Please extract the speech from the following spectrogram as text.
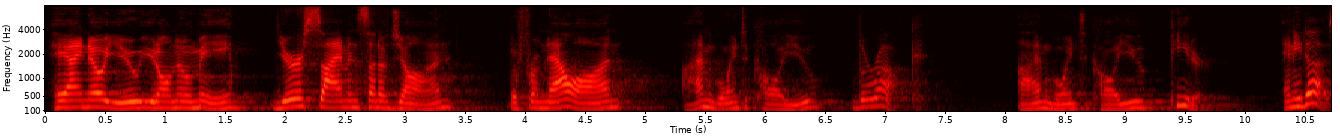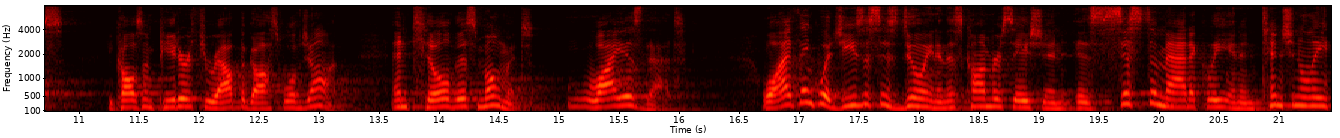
Hey, I know you, you don't know me. You're Simon, son of John, but from now on, I'm going to call you the rock. I'm going to call you Peter. And he does. He calls him Peter throughout the Gospel of John until this moment. Why is that? Well, I think what Jesus is doing in this conversation is systematically and intentionally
